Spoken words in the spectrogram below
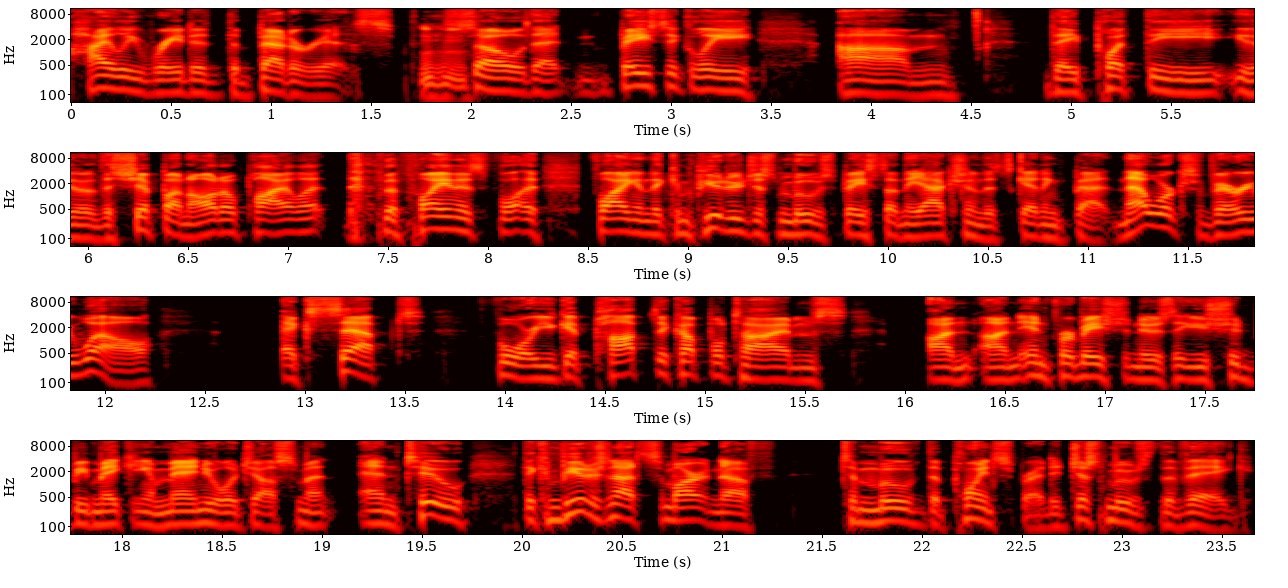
highly rated the better is. Mm-hmm. So that basically. Um, they put the you know the ship on autopilot. the plane is fly, flying, and the computer just moves based on the action that's getting bet, and that works very well, except for you get popped a couple times on on information news that you should be making a manual adjustment, and two, the computer's not smart enough to move the point spread. It just moves the VIG.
